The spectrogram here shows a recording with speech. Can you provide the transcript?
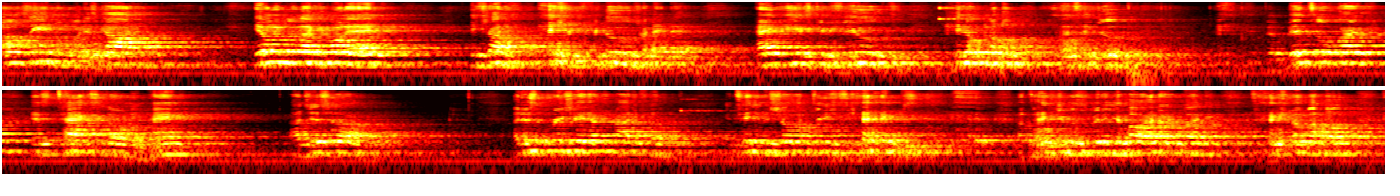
I don't see it no more. This guy, he don't look like he wanted Hank. He's trying to, he's confused right now. Hank, he is confused. He don't know what to do. The mental work is taxing on him, Hank. I just, uh, I just appreciate everybody for continuing to show up to these games. I thank you for spending your heart, everybody, to come out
